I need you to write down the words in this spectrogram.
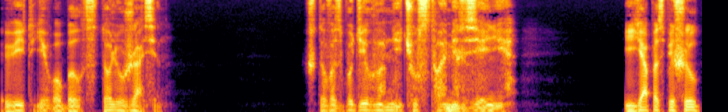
Вид его был столь ужасен, что возбудил во мне чувство омерзения и я поспешил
